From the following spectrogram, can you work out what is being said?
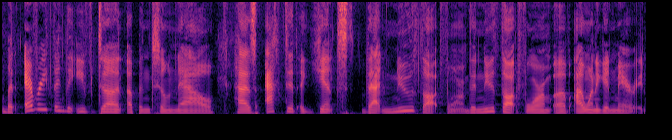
But everything that you've done up until now has acted against that new thought form, the new thought form of I want to get married.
